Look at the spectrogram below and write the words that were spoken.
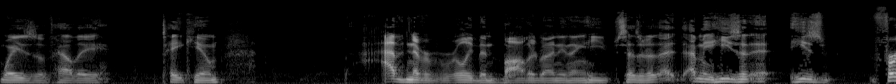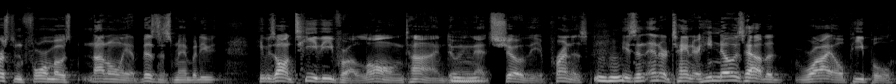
ways of how they take him. I've never really been bothered by anything he says. I- mean, he's a, he's first and foremost not only a businessman, but he he was on TV for a long time doing mm-hmm. that show, The Apprentice. Mm-hmm. He's an entertainer. He knows how to rile people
